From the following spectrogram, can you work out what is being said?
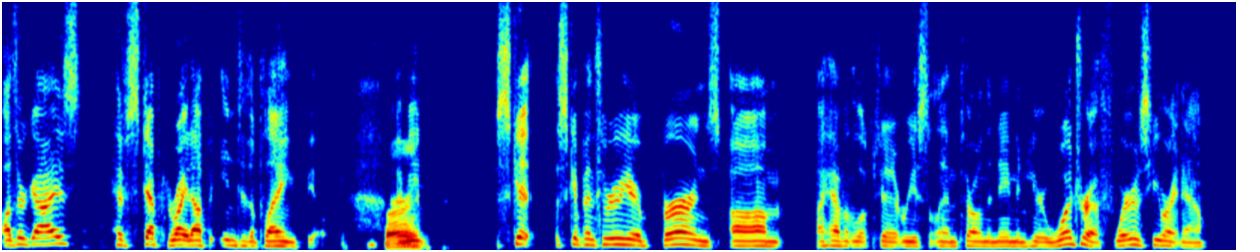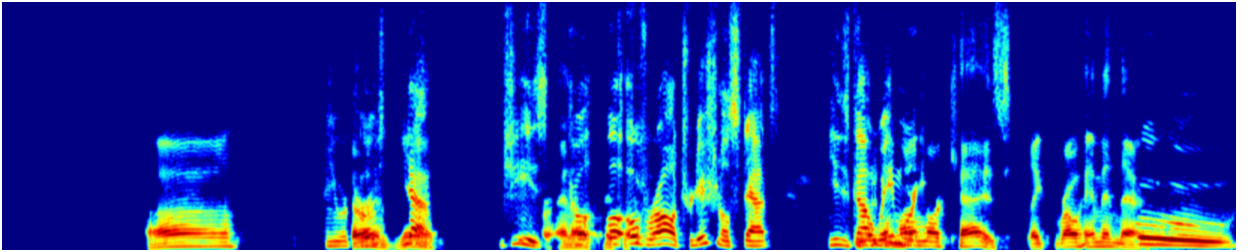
other guys have stepped right up into the playing field. Burn. I mean, skip skipping through here, Burnes. Um, I haven't looked at it recently. I'm throwing the name in here. Woodruff, where is he right now? uh, Anywhere close? Yeah. yeah. Jeez. Well, well, overall, traditional stats, he's got way more. Marquez. Like throw him in there. Ooh.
